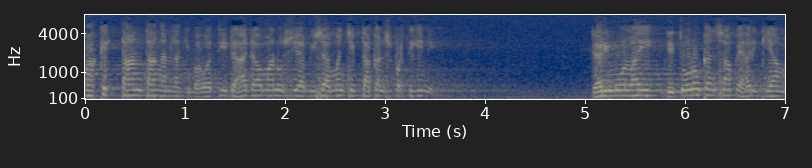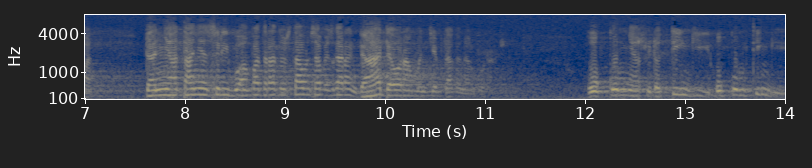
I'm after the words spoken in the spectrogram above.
Pakai tantangan lagi bahwa tidak ada manusia bisa menciptakan seperti ini. Dari mulai diturunkan sampai hari kiamat. Dan nyatanya 1400 tahun sampai sekarang tidak ada orang menciptakan Al-Quran. Hukumnya sudah tinggi, hukum tinggi.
